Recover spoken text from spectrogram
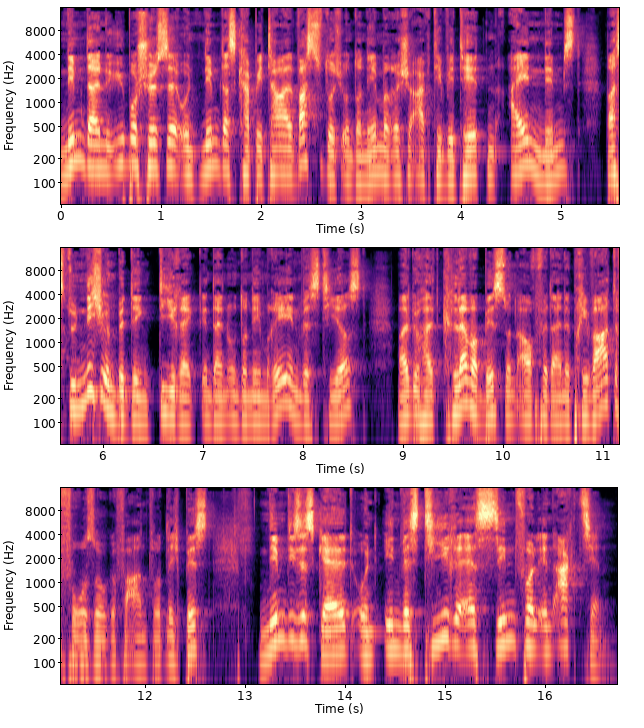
nimm deine Überschüsse und nimm das Kapital, was du durch unternehmerische Aktivitäten einnimmst, was du nicht unbedingt direkt in dein Unternehmen reinvestierst, weil du halt clever bist und auch für deine private Vorsorge verantwortlich bist. Nimm dieses Geld und investiere es sinnvoll in Aktien.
